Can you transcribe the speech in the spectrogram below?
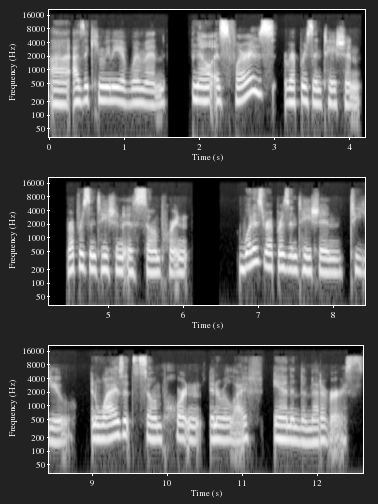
uh, as a community of women now, as far as representation, representation is so important. What is representation to you, and why is it so important in real life and in the metaverse?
